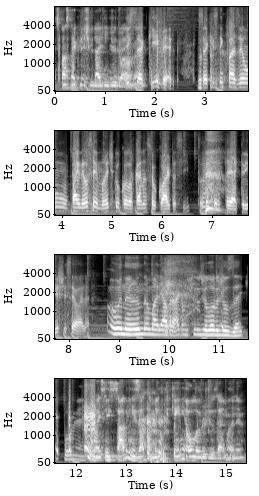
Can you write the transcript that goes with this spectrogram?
Espaço pra criatividade individual. isso velho. aqui, velho. Isso aqui você tem que fazer um painel semântico, colocar no seu quarto assim. Toda vez que você é triste, você olha. Ô, Ana, Ana Maria Braga vestido de Louro José, que porra é? Mas vocês sabem exatamente quem é o Louro José, mano?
